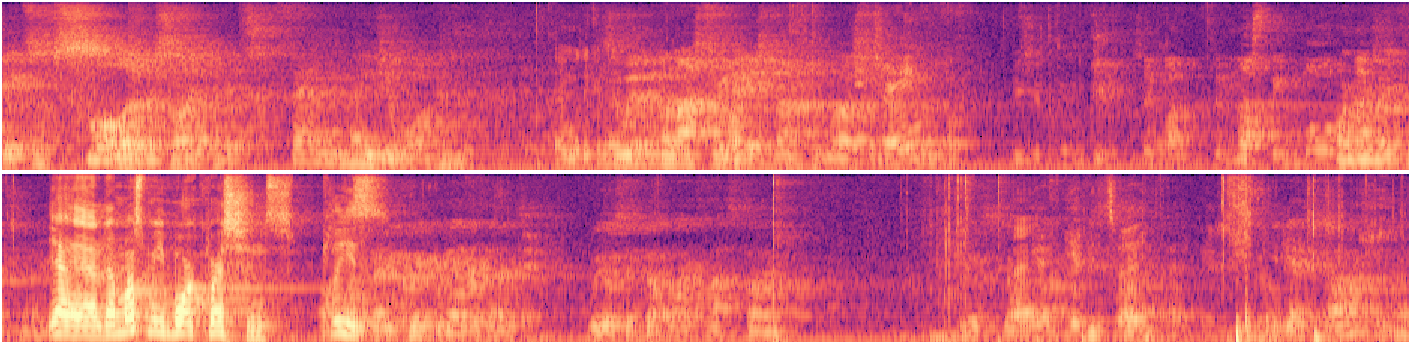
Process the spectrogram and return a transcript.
It's a small oversight, but it's a fairly major one. En moet ik hem So within the last three days of after work, So go there must be more On questions. note, Yeah, yeah, there must be more questions. Oh, on a Please. very quick related note, we also got like last time. We also got like this time. It gets dark, oh, you know.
